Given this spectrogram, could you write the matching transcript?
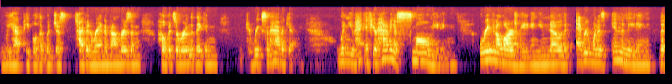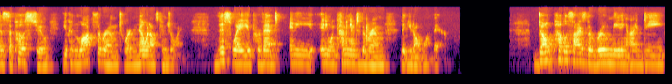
we have people that would just type in random numbers and hope it's a room that they can wreak some havoc in. When you, if you're having a small meeting or even a large meeting and you know that everyone is in the meeting that is supposed to, you can lock the room to where no one else can join. This way you prevent any anyone coming into the room that you don't want there. Don't publicize the room meeting ID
